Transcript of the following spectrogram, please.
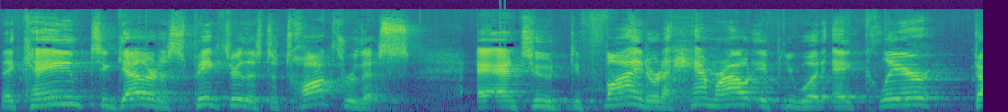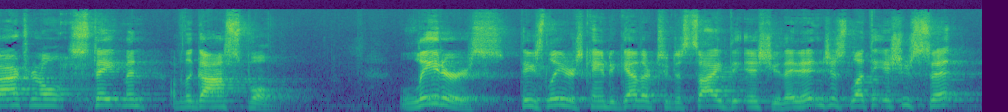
They came together to speak through this, to talk through this, and to define or to hammer out, if you would, a clear doctrinal statement of the gospel. Leaders, these leaders came together to decide the issue. They didn't just let the issue sit,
